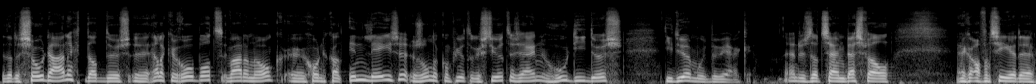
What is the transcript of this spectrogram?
Dat is zodanig dat dus uh, elke robot, waar dan ook, uh, gewoon kan inlezen, zonder computer gestuurd te zijn, hoe die dus die deur moet bewerken. dus dat zijn best wel geavanceerde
